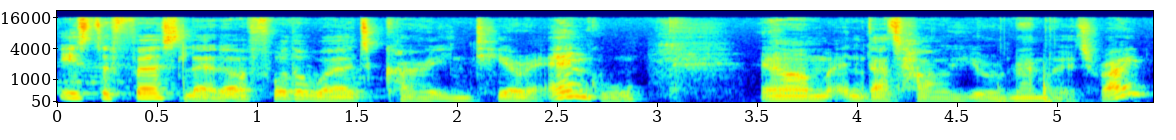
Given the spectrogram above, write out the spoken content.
is the first letter for the word co-interior angle. Um, and that's how you remember it, right?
